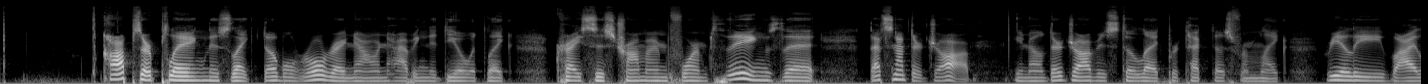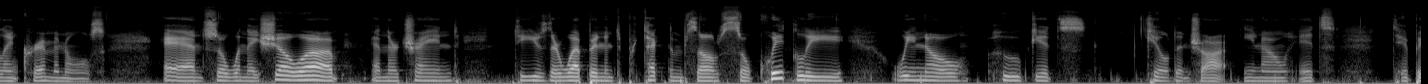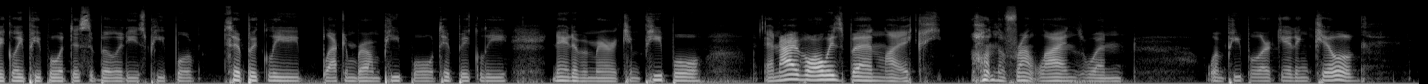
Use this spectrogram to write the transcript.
cops are playing this like double role right now and having to deal with like crisis trauma informed things that that's not their job. You know their job is to like protect us from like really violent criminals. And so when they show up and they're trained to use their weapon and to protect themselves so quickly we know who gets killed and shot you know it's typically people with disabilities people typically black and brown people, typically Native American people. And I've always been like on the front lines when when people are getting killed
